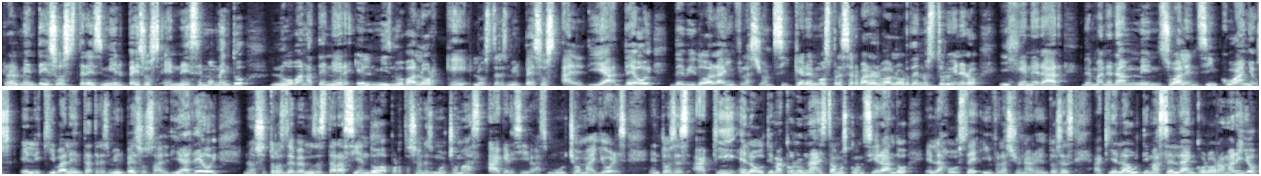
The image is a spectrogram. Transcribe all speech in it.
realmente esos 3 mil pesos en ese momento no van a tener el mismo valor que los 3 mil pesos al día de hoy debido a la inflación. Si queremos preservar el valor de nuestro dinero y generar de manera mensual en 5 años el equivalente a 3 mil pesos al día de hoy, nosotros debemos de estar haciendo aportaciones mucho más agresivas, mucho mayores. Entonces, aquí en la última columna estamos considerando el ajuste inflacionario. Entonces, aquí en la última celda en color amarillo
